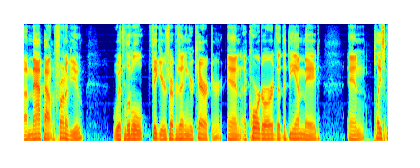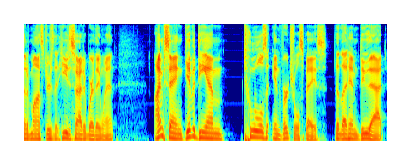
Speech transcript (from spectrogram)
a map out in front of you with little figures representing your character and a corridor that the dm made and placement of monsters that he decided where they went. I'm saying give a dm tools in virtual space that let him do that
